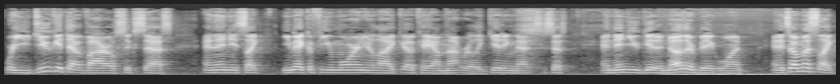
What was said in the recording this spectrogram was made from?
where you do get that viral success, and then it's like you make a few more, and you're like, okay, I'm not really getting that success, and then you get another big one, and it's almost like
